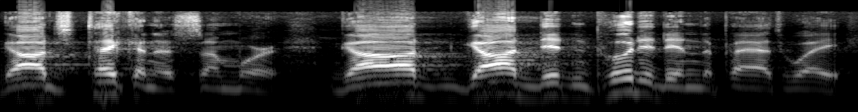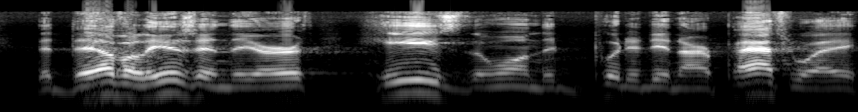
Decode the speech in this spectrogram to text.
God's taken us somewhere. God, God didn't put it in the pathway. The devil is in the earth. He's the one that put it in our pathway.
